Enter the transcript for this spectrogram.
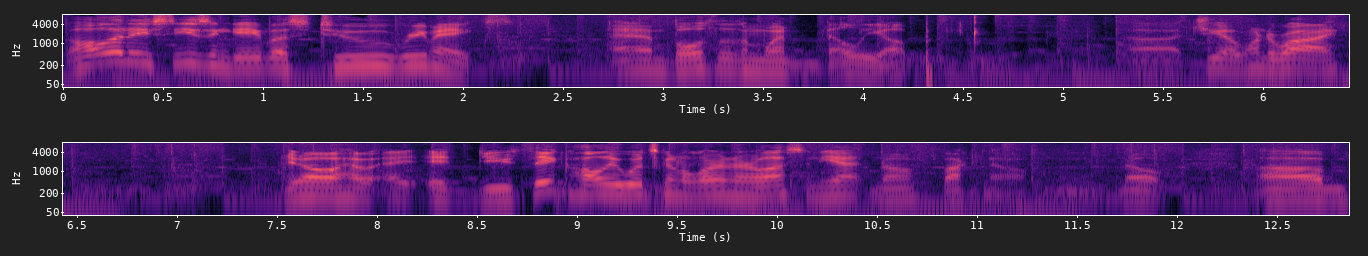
the holiday season gave us two remakes, and both of them went belly up. Uh, gee, I wonder why. You know, how, eh, eh, do you think Hollywood's going to learn their lesson yet? No, fuck no, no. Um,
